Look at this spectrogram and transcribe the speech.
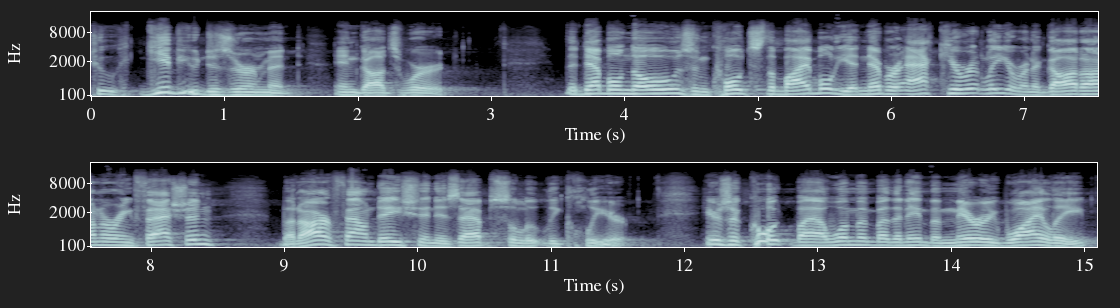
to give you discernment in God's Word. The devil knows and quotes the Bible, yet never accurately or in a God honoring fashion. But our foundation is absolutely clear. Here's a quote by a woman by the name of Mary Wiley,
